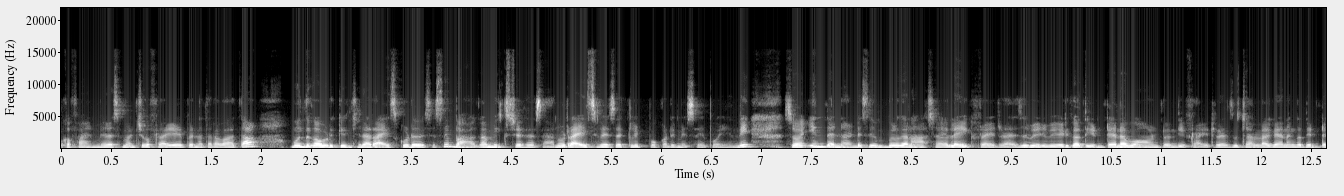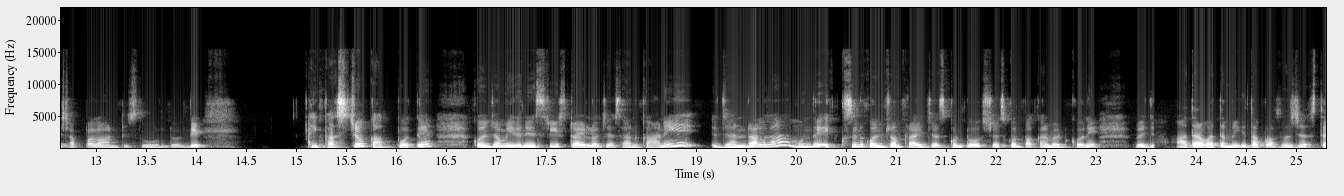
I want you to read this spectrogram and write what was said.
ఒక ఫైవ్ మినిట్స్ మంచిగా ఫ్రై అయిపోయిన తర్వాత ముందుగా ఉడికించిన రైస్ కూడా వేసేసి బాగా మిక్స్ చేసేసాను. రైస్ వేసే క్లిప్ ఒకటి మిస్ అయిపోయింది. సో ఇంతేనండి. సింపుల్గా నా స్టైల్లో ఎగ్ ఫ్రైడ్ రైస్ వేడి వేడిగా తింటేనే బాగుంటుంది. ఫ్రైడ్ రైస్ చల్లగా తింటే చప్పగా అనిపిస్తూ ఉంటుంది. ఫస్ట్ కాకపోతే కొంచెం ఇది నేను స్ట్రీట్ స్టైల్లో చేశాను. కానీ జనరల్గా ముందు ఎగ్స్ని కొంచెం ఫ్రై చేసుకొని టోస్ట్ చేసుకొని పక్కన పెట్టుకొని వెజ్ ఆ తర్వాత మిగతా ప్రాసెస్ చేస్తే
